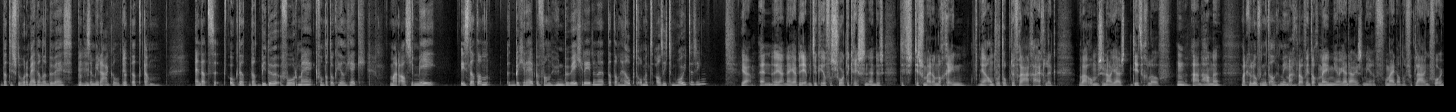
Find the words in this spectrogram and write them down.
dat is voor mij dan het bewijs. Dat Mhm. is een mirakel, dat dat kan. En dat, ook dat, dat bidden voor mij, ik vond dat ook heel gek. Maar als je mee... Is dat dan het begrijpen van hun beweegredenen dat dan helpt om het als iets mooi te zien? Ja, en eh, ja, nou, je, hebt, je hebt natuurlijk heel veel soorten christenen. Dus het is, het is voor mij dan nog geen ja, antwoord op de vraag eigenlijk... waarom ze nou juist dit geloof Hmm. aanhangen. Maar geloof in het algemeen. Maar geloof in het algemeen meer. Ja, daar is het meer voor mij dan een verklaring voor.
